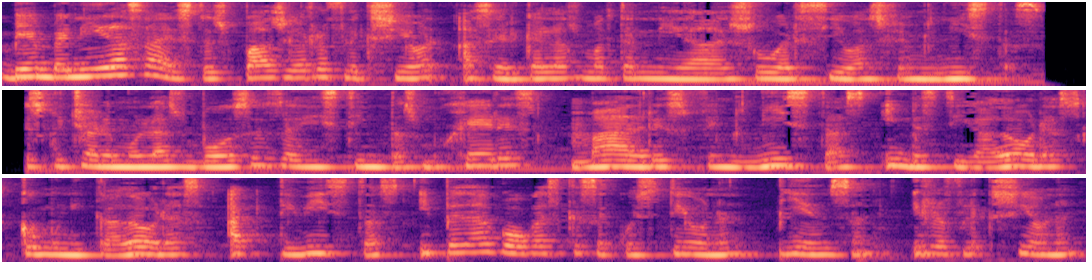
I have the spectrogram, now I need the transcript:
Bienvenidas a este espacio de reflexión acerca de las maternidades subversivas feministas. Escucharemos las voces de distintas mujeres, madres, feministas, investigadoras, comunicadoras, activistas y pedagogas que se cuestionan, piensan y reflexionan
